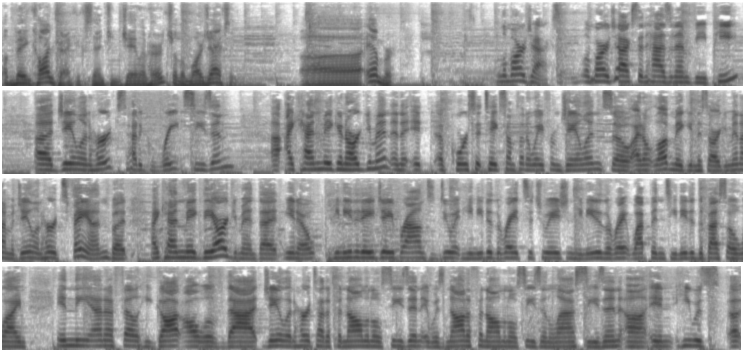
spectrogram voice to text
a big contract extension, Jalen Hurts or Lamar Jackson? Uh, Amber. Lamar Jackson. Lamar Jackson has an MVP. Uh, Jalen Hurts had a great season. Uh, I can make an argument, and it, of course, it takes something away from Jalen. So I don't love making this argument. I'm a Jalen Hurts fan, but I can make the argument that you know he needed AJ Brown to do it. He needed the right situation. He needed the right weapons. He needed the best O line in the NFL. He got all of that. Jalen Hurts had a phenomenal season. It was not a phenomenal season last season. Uh, and he was uh,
